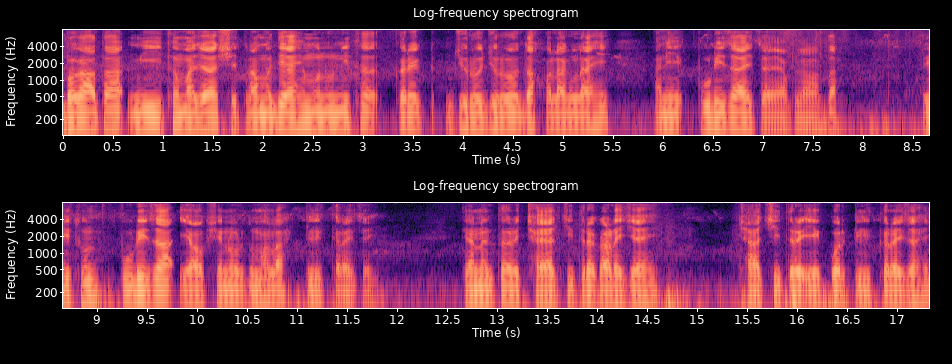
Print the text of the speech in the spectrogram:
बघा आता मी इथं माझ्या क्षेत्रामध्ये आहे म्हणून इथं करेक्ट झिरो झिरो दाखवा लागला आहे आणि पुढे जायचं आहे आपल्याला आता. तर इथून पुढे जा या ऑप्शनवर तुम्हाला क्लिक करायचं आहे. त्यानंतर छायाचित्र काढायचे आहे. छायाचित्र एकवर क्लिक करायचं आहे.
